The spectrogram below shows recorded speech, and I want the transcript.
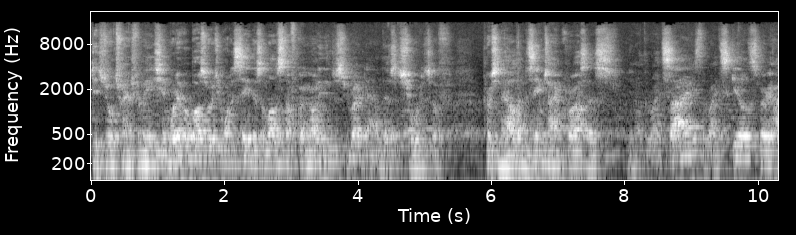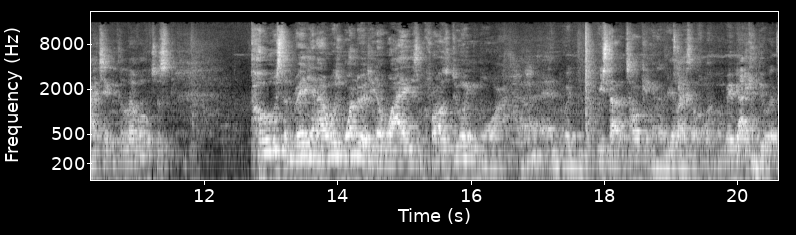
digital transformation, whatever buzzword you want to say, there's a lot of stuff going on in the industry right now. There's a shortage of personnel, and at the same time, CROZ has you know the right size, the right skills, very high technical level, just posed and ready. And I always wondered, you know, why isn't CROZ doing more? Mm-hmm. Uh, and when we started talking, and I realized, oh, well, maybe I can do it.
